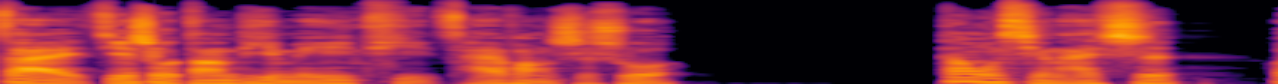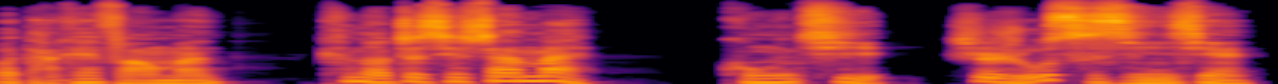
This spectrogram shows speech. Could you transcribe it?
在接受当地媒体采访时说：“当我醒来时，我打开房门，看到这些山脉，空气是如此新鲜，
